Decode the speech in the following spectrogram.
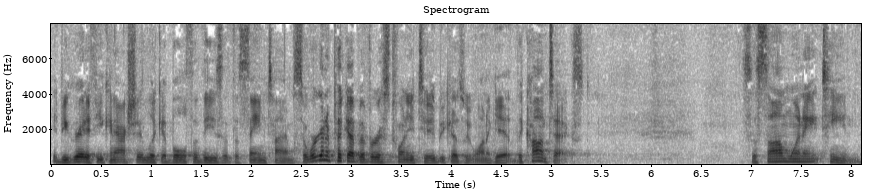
It'd be great if you can actually look at both of these at the same time. So we're going to pick up at verse 22 because we want to get the context. So, Psalm 118.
